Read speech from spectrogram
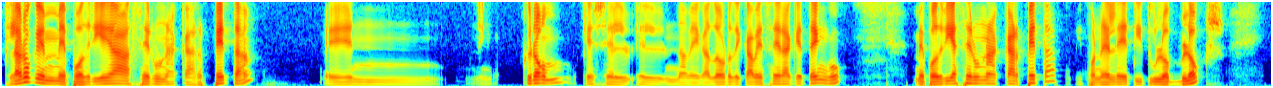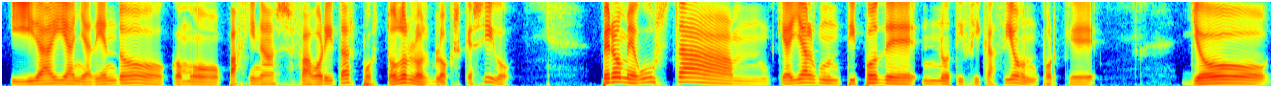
Claro que me podría hacer una carpeta en, Chrome, que es el, navegador de cabecera que tengo, me podría hacer una carpeta y ponerle título blogs y ir ahí añadiendo como páginas favoritas pues todos los blogs que sigo. Pero me gusta mm, que haya algún tipo de notificación porque yo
